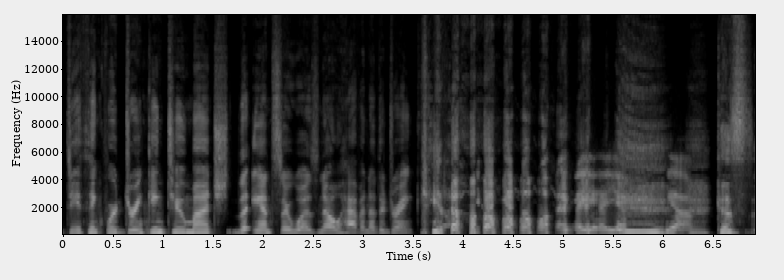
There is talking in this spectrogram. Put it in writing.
do you think we're drinking too much? The answer was no, have another drink. You know? Yeah, yeah, yeah, yeah. Because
